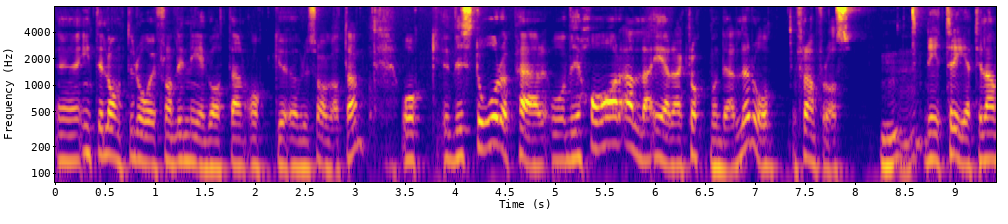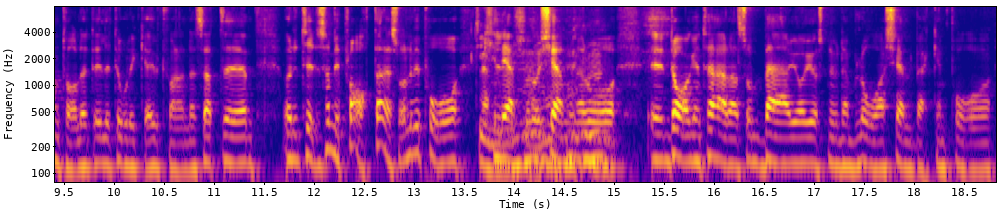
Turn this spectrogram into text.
Eh, inte långt då ifrån Linnégatan och eh, Övre Sargatan. Och vi står upp här och vi har alla era klockmodeller då framför oss. Det är tre till antalet, det är lite olika utföranden. Så att eh, under tiden som vi pratar så håller vi på och Klämmer. klämmer, och känner. Och, eh, dagen till ära så bär jag just nu den blåa källbacken på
